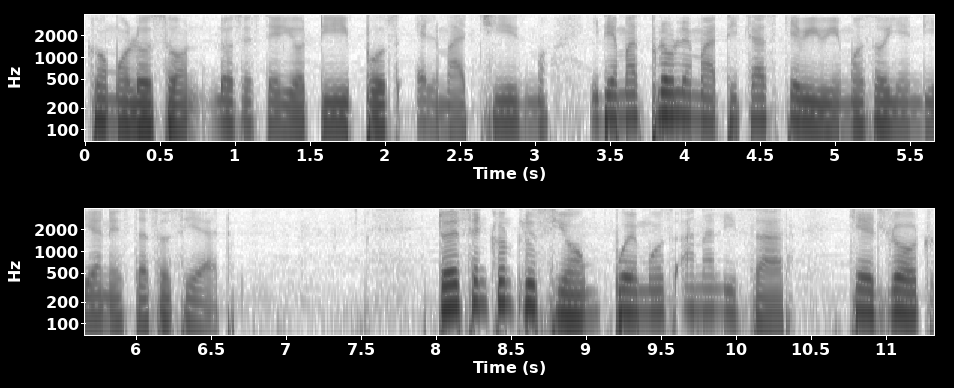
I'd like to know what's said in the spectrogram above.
como lo son los estereotipos, el machismo y demás problemáticas que vivimos hoy en día en esta sociedad. Entonces, en conclusión, podemos analizar que el rock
